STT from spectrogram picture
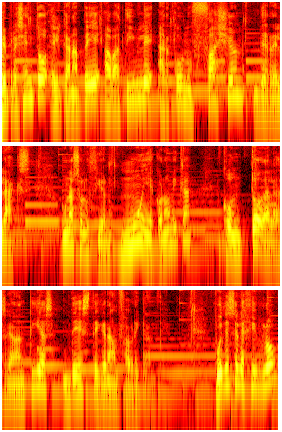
Te presento el canapé abatible Arcon Fashion de Relax, una solución muy económica con todas las garantías de este gran fabricante. Puedes elegirlo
